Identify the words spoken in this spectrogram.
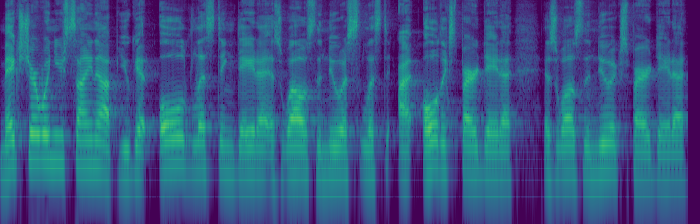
Make sure when you sign up, you get old listing data as well as the newest list, uh, old expired data as well as the new expired data.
